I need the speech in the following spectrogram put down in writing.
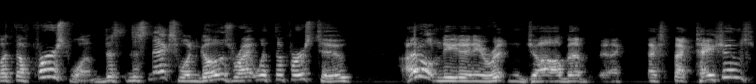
But the first one, this this next one goes right with the first two. I don't need any written job expectations.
